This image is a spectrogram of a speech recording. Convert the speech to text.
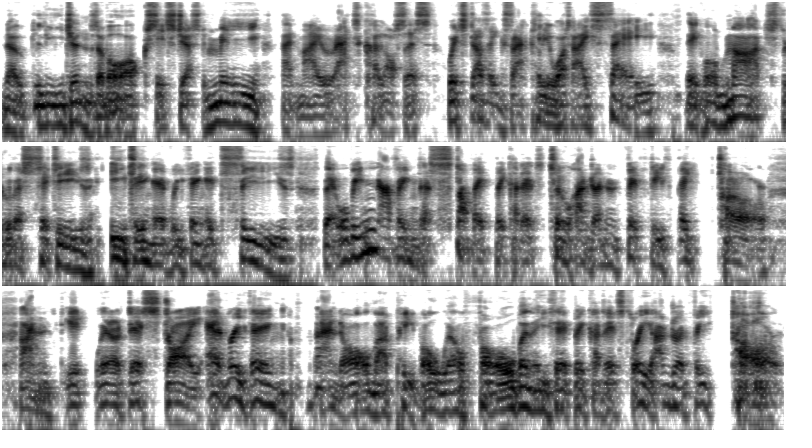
no legions of orcs. It's just me and my rat colossus, which does exactly what I say. It will march through the cities, eating everything it sees. There will be nothing to stop it because it's 250 feet tall, and it will destroy everything, and all the people will fall beneath it because it's 300 feet tall.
